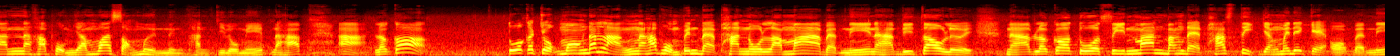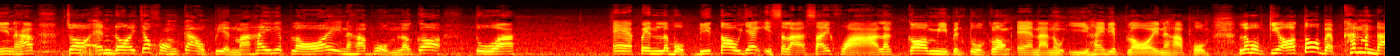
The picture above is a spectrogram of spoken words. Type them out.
นั้นนะครับผมย้ำว่า 21,000 กิโลเมตรนะครับอะแล้วก็ ตัวกระจกมองด้านหลังนะครับผมเป็นแบบพาโนรามาแบบนี้นะครับดิจิตอลเลยนะครับแล้วก็ตัวซีนม่านบังแดดพลาสติกยังไม่ได้แกะออกแบบนี้นะครับจอ Android เจ้าของเก่าเปลี่ยนมาให้เรียบร้อยนะครับผมแล้วก็ตัว แอร์เป็นระบบดิจิตอลแยกอิสระซ้ายขวา แล้วก็มีเป็นตัวกรองแอร์นาโนอีให้เรียบร้อยนะครับผมระบบเกียร์ออโต้แบบขั้นบันได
